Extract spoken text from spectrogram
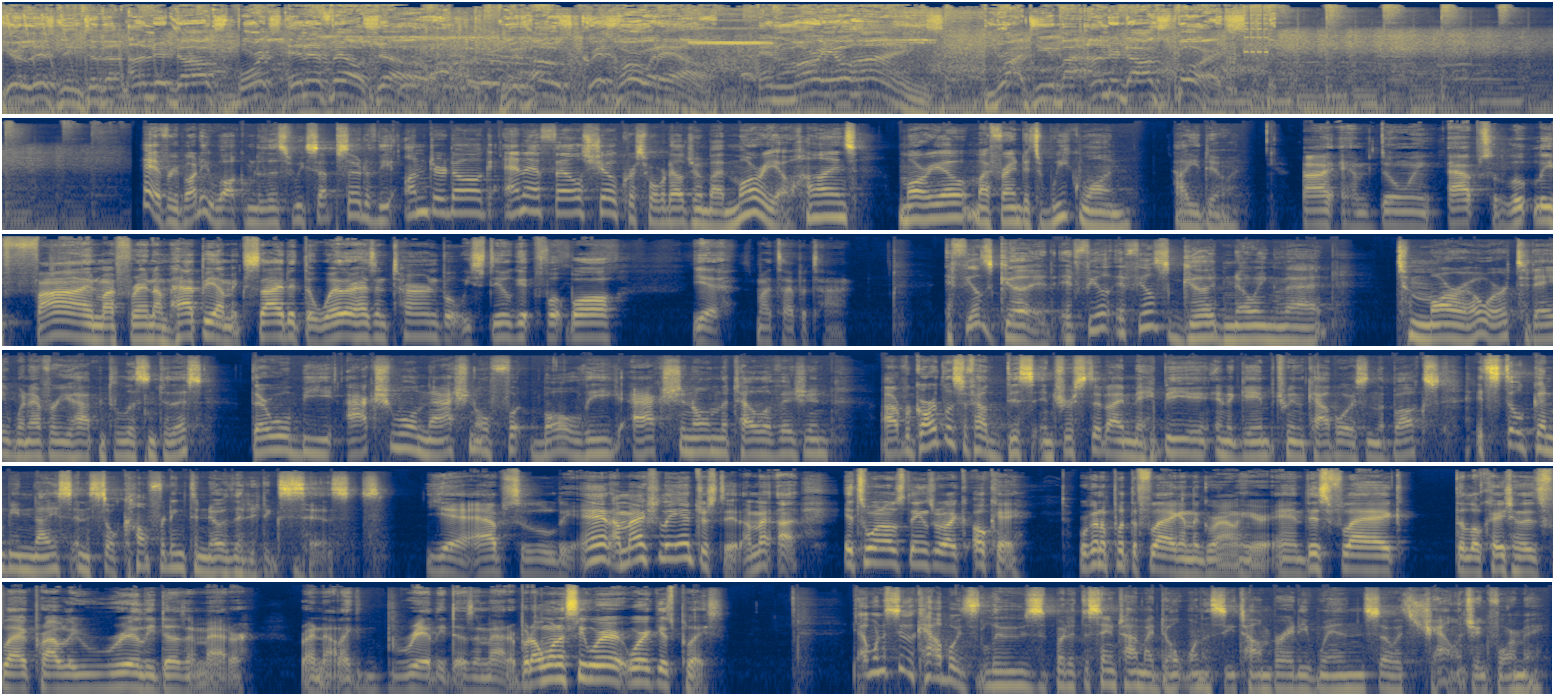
You're listening to the Underdog Sports NFL Show with host Chris Horwedel and Mario Hines. Brought to you by Underdog Sports. Hey everybody, welcome to this week's episode of the Underdog NFL Show. Chris Horwedel joined by Mario Hines. Mario, my friend, it's week one. How you doing? I am doing absolutely fine, my friend. I'm happy. I'm excited. The weather hasn't turned, but we still get football. Yeah, it's my type of time. It feels good. It feel it feels good knowing that tomorrow or today, whenever you happen to listen to this, there will be actual National Football League action on the television. Uh, regardless of how disinterested I may be in a game between the Cowboys and the Bucks, it's still going to be nice and it's still comforting to know that it exists. Yeah, absolutely. And I'm actually interested. I'm. I, it's one of those things where like, okay, we're gonna put the flag in the ground here, and this flag, the location of this flag, probably really doesn't matter right now. Like, really doesn't matter. But I want to see where where it gets placed. Yeah, I want to see the Cowboys lose, but at the same time, I don't want to see Tom Brady win. So it's challenging for me.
